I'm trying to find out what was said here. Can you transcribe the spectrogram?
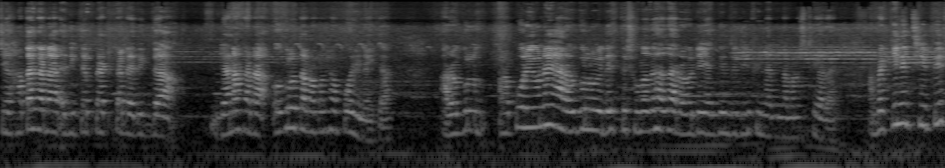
যে হাতা কাটা, এদিক দিয়ে প্যাট কাটা, এদিক দিয়ে ডানা কাটা, ওগুলো তো আমরা সময় পরি নাই কা আর ওগুলো আমরা পরিও নাই আর ওগুলো দেখতে সুন্দর দেখা যায়, আর ওইটাই একদিন দুই দিন ফিনা ফিনা মানুষ দেয়। আমরা কিনি থ্রি পিস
